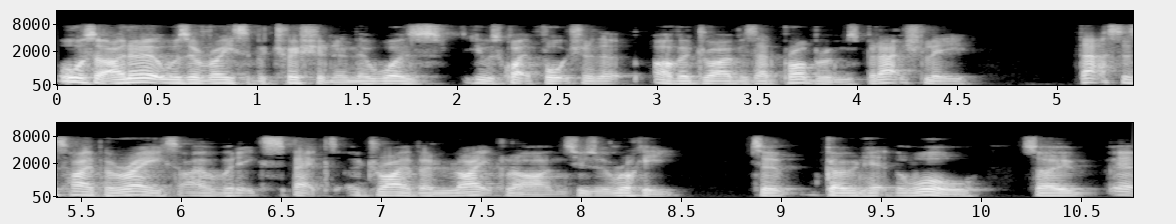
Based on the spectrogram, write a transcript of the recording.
also, I know it was a race of attrition, and there was he was quite fortunate that other drivers had problems. But actually, that's the type of race I would expect a driver like Lance, who's a rookie, to go and hit the wall. So, uh,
